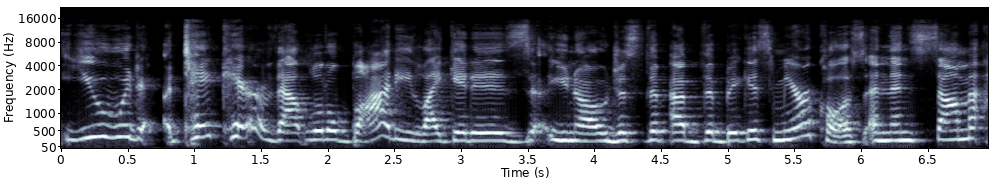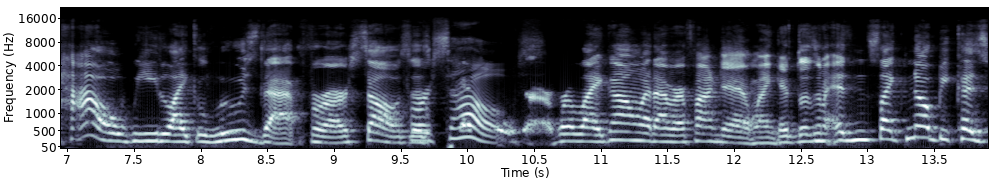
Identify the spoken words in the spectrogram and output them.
you would take care of that little body like it is, you know, just the uh, the biggest miracles, and then somehow we like lose that for ourselves. For ourselves. We're like, oh, whatever, fuck it. Like it doesn't. And it's like no, because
